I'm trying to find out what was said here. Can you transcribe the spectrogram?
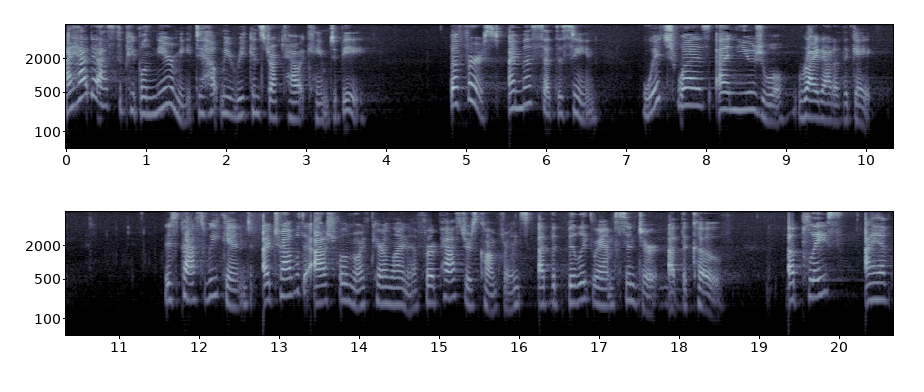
I had to ask the people near me to help me reconstruct how it came to be. But first, I must set the scene, which was unusual right out of the gate. This past weekend, I traveled to Asheville, North Carolina for a pastor's conference at the Billy Graham Center at the Cove, a place I have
